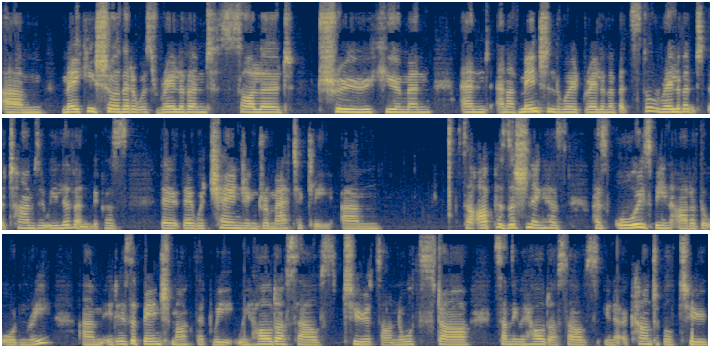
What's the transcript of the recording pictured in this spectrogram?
um, making sure that it was relevant, solid, true, human. And, and I've mentioned the word relevant, but still relevant to the times that we live in because they, they were changing dramatically. Um, so our positioning has has always been out of the ordinary. Um, it is a benchmark that we we hold ourselves to. It's our north star, something we hold ourselves you know accountable to,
